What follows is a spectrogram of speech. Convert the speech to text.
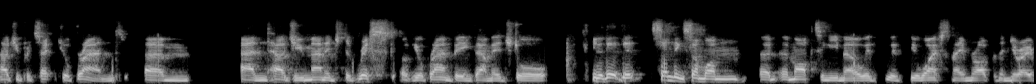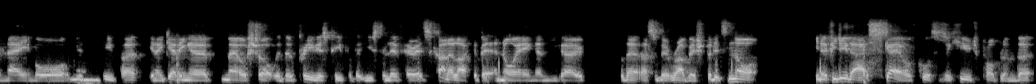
how do you protect your brand? Um, and how do you manage the risk of your brand being damaged or you know the, the, sending someone a, a, marketing email with with your wife's name rather than your own name or mm. you know getting a mail shot with the previous people that used to live here it's kind of like a bit annoying and you go well, that's a bit rubbish. But it's not, you know, if you do that at scale, of course, it's a huge problem. But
